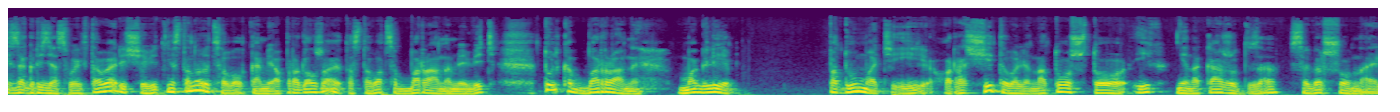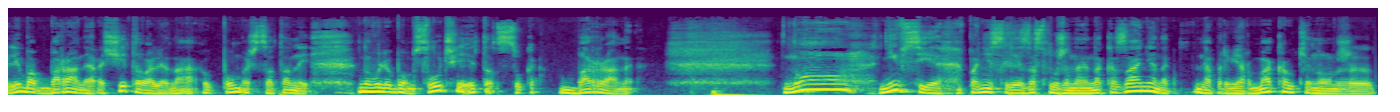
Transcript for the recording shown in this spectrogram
и загрызя своих товарищей, ведь не становятся волками, а продолжают оставаться баранами. Ведь только бараны могли подумать и рассчитывали на то, что их не накажут за совершенное. Либо бараны рассчитывали на помощь сатаны. Но в любом случае это, сука, бараны. Но не все понесли заслуженное наказание. Например, Маковкин, он же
